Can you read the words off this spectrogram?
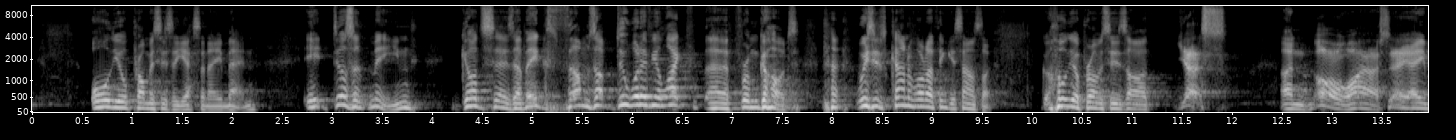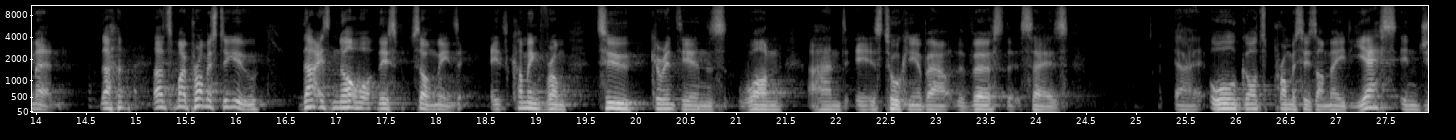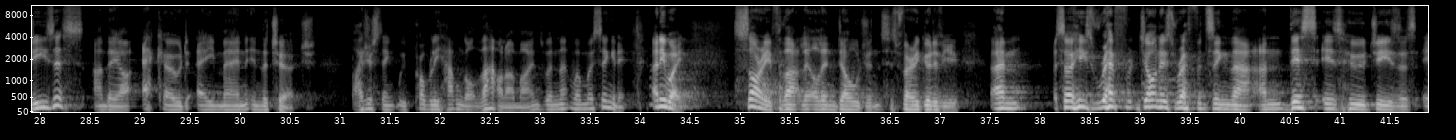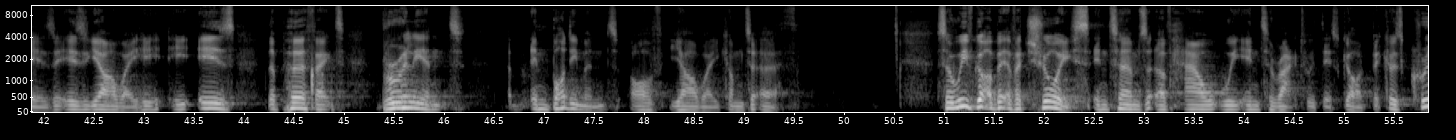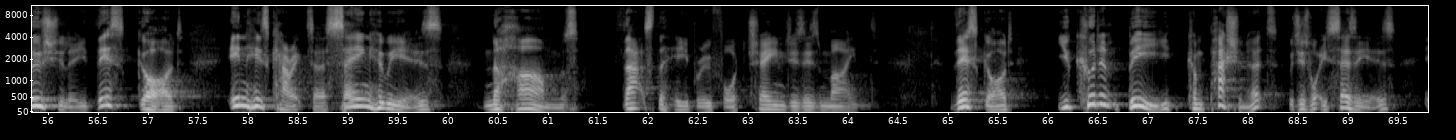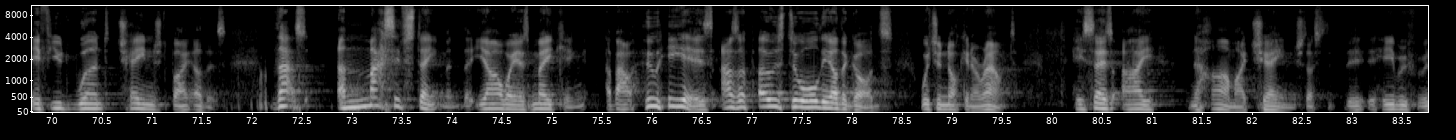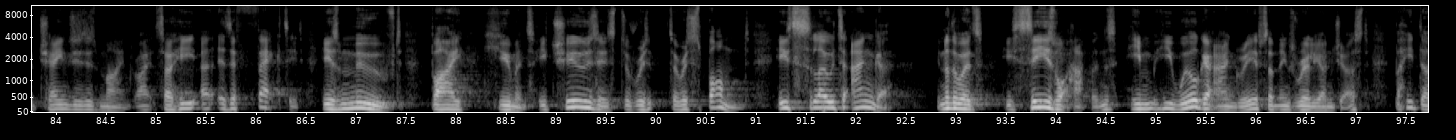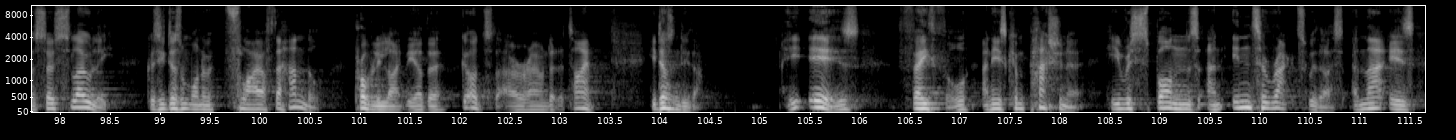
all your promises are yes and amen, it doesn't mean God says a big thumbs up, do whatever you like uh, from God, which is kind of what I think it sounds like. All your promises are yes, and, oh, I say amen. That, that's my promise to you. That is not what this song means. It's coming from 2 Corinthians 1, and it is talking about the verse that says, uh, All God's promises are made yes in Jesus, and they are echoed amen in the church. But I just think we probably haven't got that on our minds when, that, when we're singing it. Anyway, sorry for that little indulgence. It's very good of you. Um, so he's refer- John is referencing that, and this is who Jesus is. It is Yahweh. He, he is the perfect, brilliant, embodiment of Yahweh come to earth. So we've got a bit of a choice in terms of how we interact with this God, because crucially, this God, in his character, saying who he is, nahams. That's the Hebrew for changes his mind. This God, you couldn't be compassionate, which is what he says he is, if you weren't changed by others. That's a massive statement that Yahweh is making about who he is as opposed to all the other gods which are knocking around. He says, I, Naham, I change. That's the Hebrew for it changes his mind, right? So he uh, is affected. He is moved by humans. He chooses to, re- to respond. He's slow to anger. In other words, he sees what happens. He, he will get angry if something's really unjust, but he does so slowly because he doesn't want to fly off the handle, probably like the other gods that are around at the time. He doesn't do that. He is faithful and he's compassionate. He responds and interacts with us. And that is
